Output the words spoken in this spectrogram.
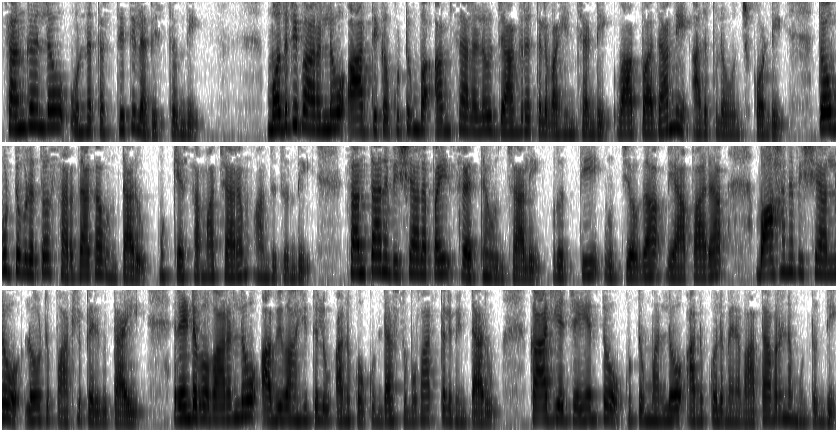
సంఘంలో ఉన్నత స్థితి లభిస్తుంది. మొదటి వారంలో ఆర్థిక కుటుంబ అంశాలలో జాగ్రత్తలు వహించండి. వాగ్వాదాన్ని అదుపులో ఉంచుకోండి. తోబుట్టువులతో సరదాగా ఉంటారు. ముఖ్య సమాచారం అందుతుంది. సంతాన విషయాలపై శ్రద్ధ ఉంచాలి. వృత్తి ఉద్యోగ వ్యాపార వాహన విషయాల్లో లోటుపాట్లు పెరుగుతాయి. రెండవ వారంలో అవివాహితులు అనుకోకుండా శుభవార్తలు వింటారు. కార్యజయంతో కుటుంబంలో అనుకూలమైన వాతావరణం ఉంటుంది.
